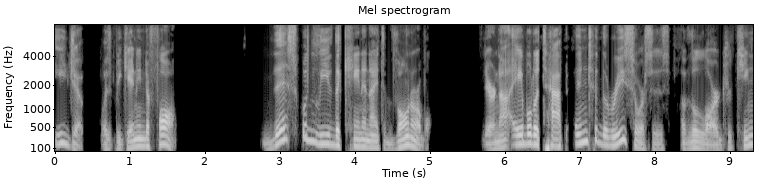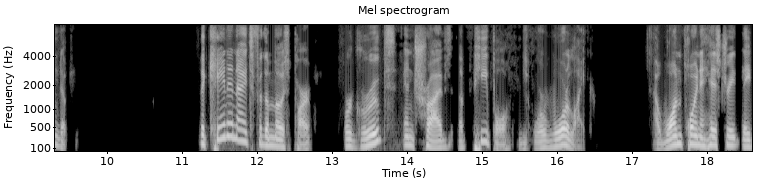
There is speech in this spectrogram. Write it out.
Egypt was beginning to fall. This would leave the Canaanites vulnerable. They're not able to tap into the resources of the larger kingdom. The Canaanites, for the most part, were groups and tribes of people that were warlike. At one point in history, they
